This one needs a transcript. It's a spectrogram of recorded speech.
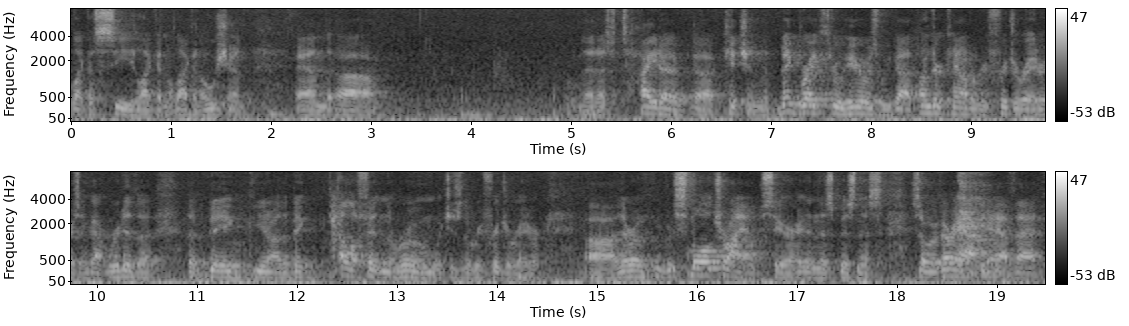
like a sea, like an, like an ocean. And uh, then as tight a uh, kitchen. The big breakthrough here was we got under-counter refrigerators and got rid of the, the big, you know, the big elephant in the room, which is the refrigerator. Uh, there are small triumphs here in this business, so we're very happy to have that.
